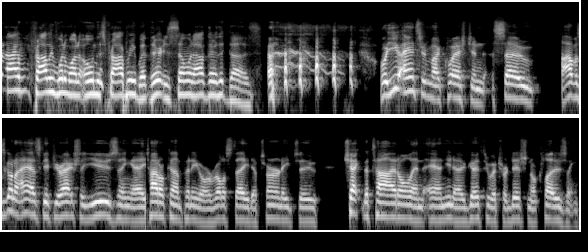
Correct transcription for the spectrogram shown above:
and i probably wouldn't want to own this property but there is someone out there that does well you answered my question so I was going to ask if you're actually using a title company or a real estate attorney to check the title and and you know go through a traditional closing.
